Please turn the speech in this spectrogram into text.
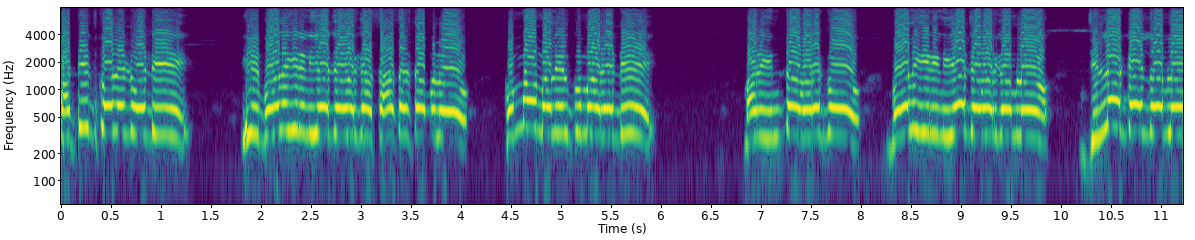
పట్టించుకోలేటువంటి ఈ భువనగిరి నియోజకవర్గ శాసనసభ్యులు కుమ్మం అనిల్ కుమార్ రెడ్డి. మరి ఇంతవరకు భువనగిరి నియోజకవర్గంలో జిల్లా కేంద్రంలో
